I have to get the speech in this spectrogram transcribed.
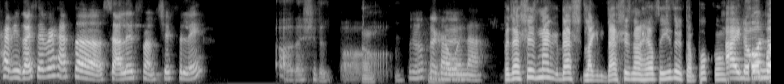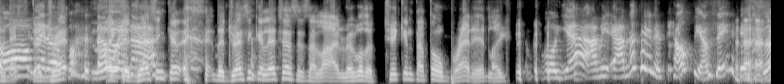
have you guys ever had the salad from Chick Fil A? Oh, that shit is bomb. No, they're Está good. buena. But that's just not that's like that's just not healthy either. Tampoco. I know, but no, that the pero dre- like like the dressing que the dressing que le echas is a lot. Luego the chicken está todo breaded. Like Well, yeah. I mean, I'm not saying it's healthy. I'm saying it's good.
